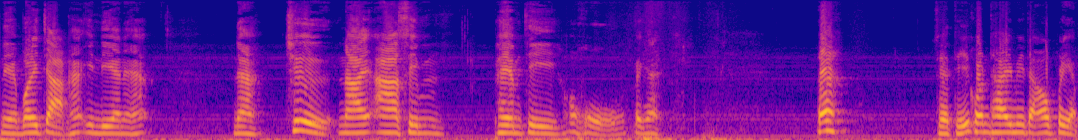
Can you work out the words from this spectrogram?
เนี่ยบริจาคฮะอินเดียเนี่ยฮะนะชื่อนายอาซิม เพมจีโอ้โห เป็นไงนะเศรษฐีคนไทยมีแต่เอาเปรียบ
